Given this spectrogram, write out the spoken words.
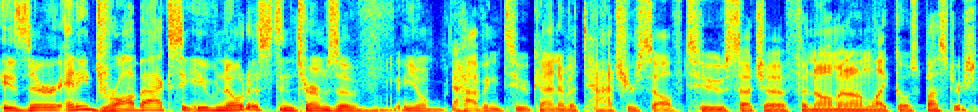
Is there any drawbacks that you've noticed in terms of you know having to kind of attach yourself to such a phenomenon like Ghostbusters?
